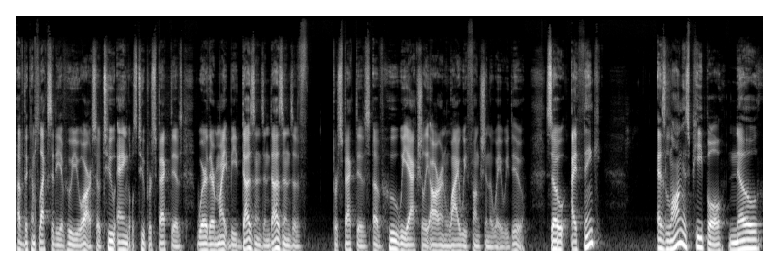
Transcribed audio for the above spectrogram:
of the complexity of who you are so two angles two perspectives where there might be dozens and dozens of perspectives of who we actually are and why we function the way we do. So I think as long as people know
